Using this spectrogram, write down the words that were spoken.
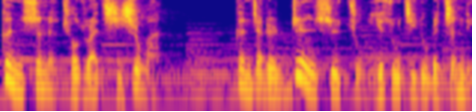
更深的求主来启示我们，更加的认识主耶稣基督的真理。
